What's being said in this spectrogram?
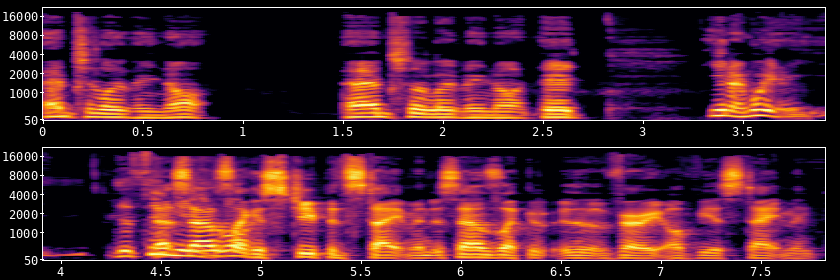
absolutely not, absolutely not. That you know, we, the thing That is, sounds like a stupid statement. It sounds like a, a very obvious statement,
